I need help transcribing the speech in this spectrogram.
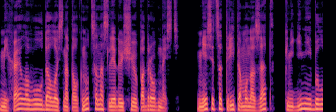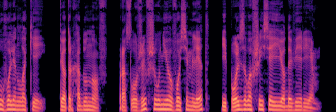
Михайлову удалось натолкнуться на следующую подробность. Месяца три тому назад княгиней был уволен лакей, Петр Ходунов, прослуживший у нее восемь лет и пользовавшийся ее доверием.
